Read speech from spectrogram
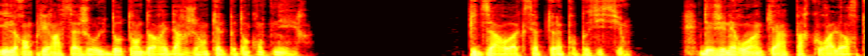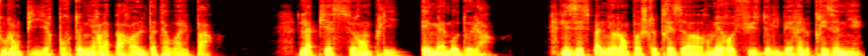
Il remplira sa geôle d'autant d'or et d'argent qu'elle peut en contenir. Pizarro accepte la proposition. Des généraux incas parcourent alors tout l'empire pour tenir la parole d'Atahualpa. La pièce se remplit, et même au-delà. Les Espagnols empochent le trésor, mais refusent de libérer le prisonnier.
